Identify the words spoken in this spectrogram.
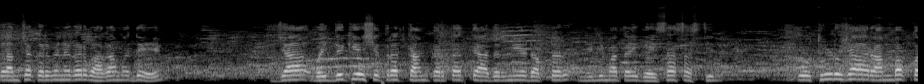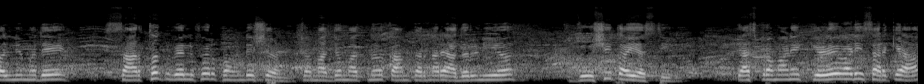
तर आमच्या कर्वेनगर भागामध्ये ज्या वैद्यकीय क्षेत्रात काम करतात त्या आदरणीय डॉक्टर निलिमाताई गैसास असतील. कोथरूडच्या रामबाग कॉलनीमध्ये सार्थक वेलफेअर फाउंडेशनच्या माध्यमातून काम करणारे आदरणीय जोशीताई असतील. त्याचप्रमाणे केळेवाडीसारख्या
